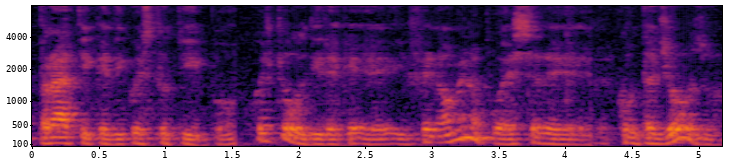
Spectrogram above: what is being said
pratiche di questo tipo, questo vuol dire che il fenomeno può essere contagioso.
